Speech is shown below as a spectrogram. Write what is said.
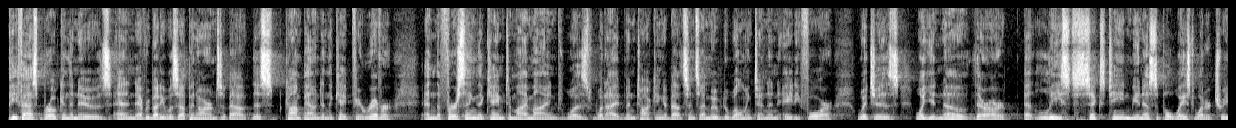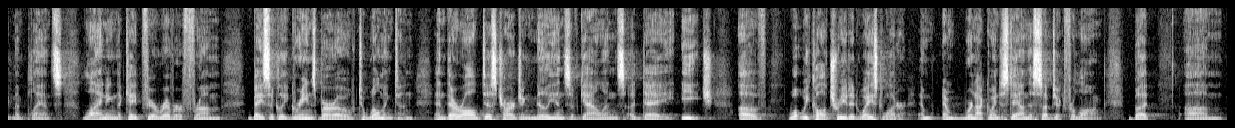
PFAS broke in the news, and everybody was up in arms about this compound in the Cape Fear River. And the first thing that came to my mind was what I had been talking about since I moved to Wilmington in 84, which is well, you know, there are at least 16 municipal wastewater treatment plants lining the Cape Fear River from basically Greensboro to Wilmington, and they're all discharging millions of gallons a day each of what we call treated wastewater. And, and we're not going to stay on this subject for long. But um,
